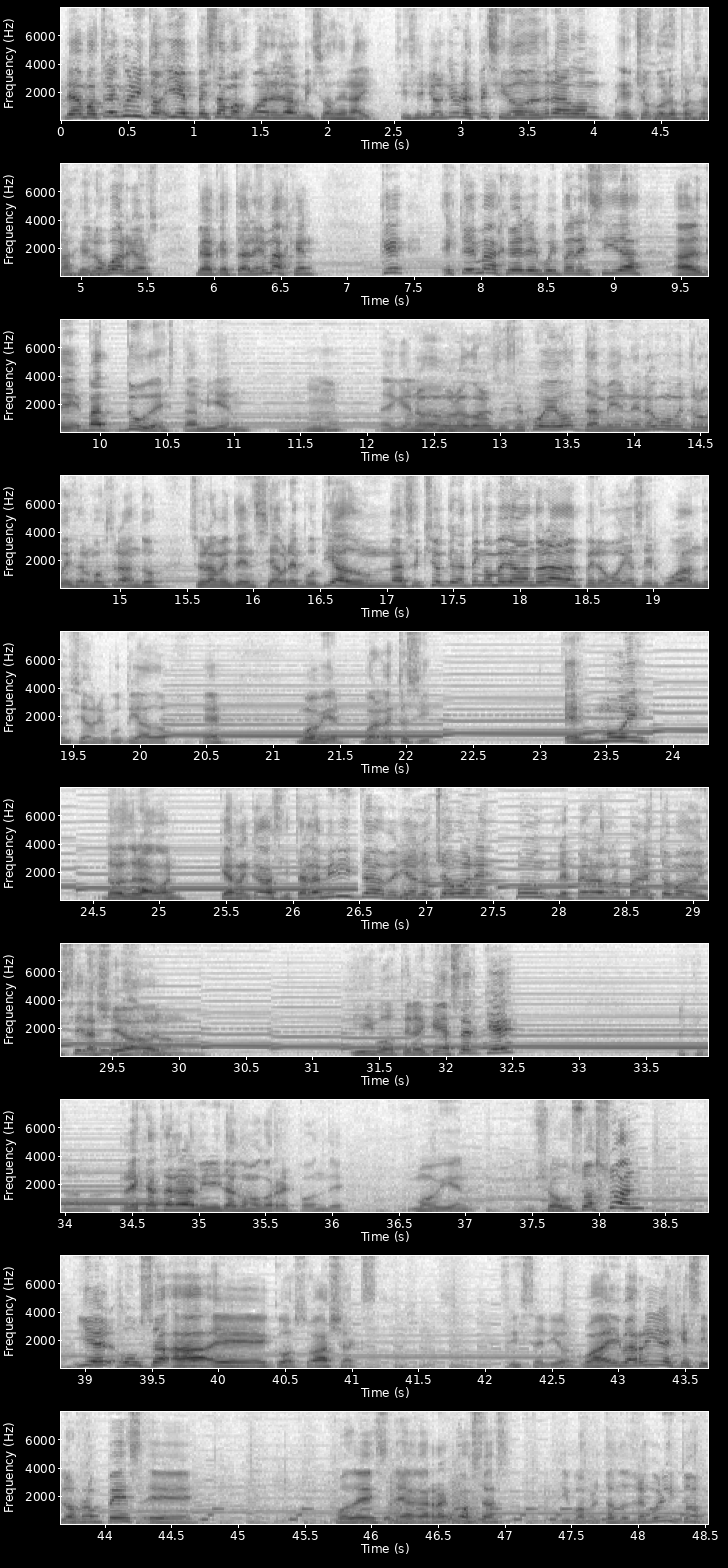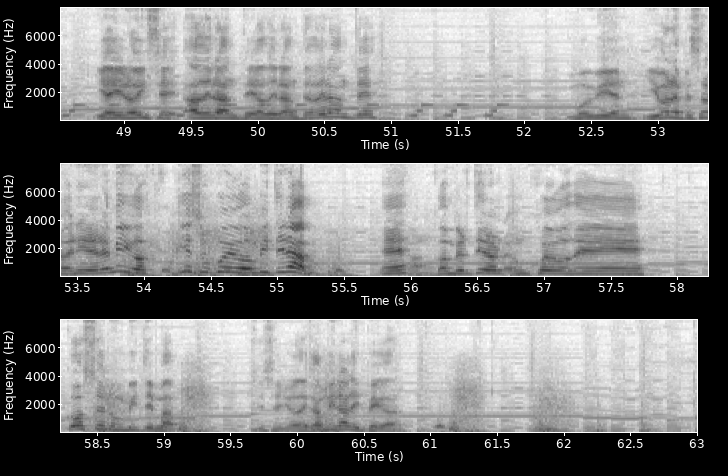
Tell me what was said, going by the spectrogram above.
Le damos tranquilito y empezamos a jugar el Armies of the Night. Sí, señor. Que era una especie de Double Dragon hecho con los personajes de los Warriors. Vean que está la imagen. Que esta imagen es muy parecida al de Bad Dudes también. ¿Mm? El que no, no conoce ese juego, también en algún momento lo voy a estar mostrando. Seguramente en Se Habré Puteado, una sección que la tengo medio abandonada, pero voy a seguir jugando en Se Habré Puteado. ¿eh? Muy bien. Bueno, esto sí. Es muy Double Dragon. Que arrancaba si está la mirita, venían los chabones, pum, le pegan la trompa en el estómago y se la llevaban. Y vos tenés que hacer qué? Rescatarlo. Rescatar a la minita como corresponde. Muy bien. Yo uso a Swan y él usa a eh, Coso, Ajax. Sí, señor. Bueno, hay barriles que si los rompes eh, podés eh, agarrar cosas, tipo apretando triangulito. Y ahí lo dice adelante, adelante, adelante. Muy bien. Y van a empezar a venir enemigos. Y es un juego en beat'em up. ¿eh? Ah. Convirtieron un juego de cosas en un beat'em up. Sí, señor. De caminar y pegar.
